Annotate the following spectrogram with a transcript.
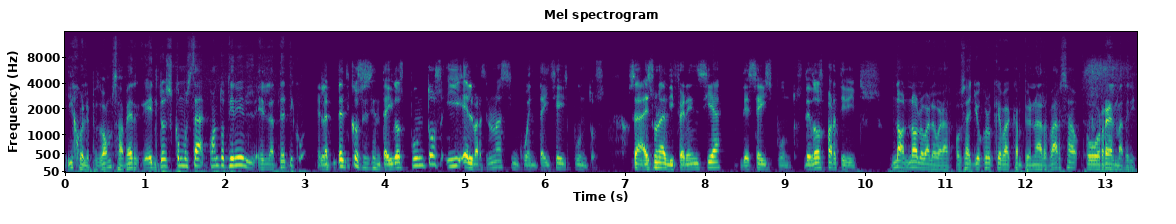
Híjole, pues vamos a ver. Entonces, ¿cómo está? ¿Cuánto tiene el, el Atlético? El Atlético 62 puntos y el Barcelona 56 puntos. O sea, es una diferencia de 6 puntos, de dos partiditos. No, no lo va a lograr. O sea, yo creo que va a campeonar Barça o Real Madrid.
